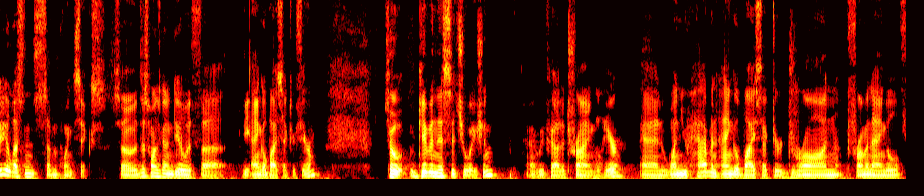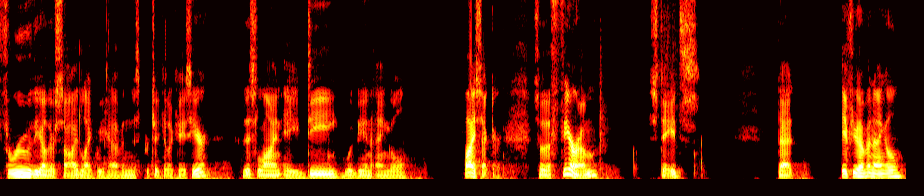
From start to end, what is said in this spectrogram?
Video lesson 7.6. So this one's going to deal with uh, the angle bisector theorem. So given this situation, right, we've got a triangle here, and when you have an angle bisector drawn from an angle through the other side, like we have in this particular case here, this line AD would be an angle bisector. So the theorem states that if you have an angle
